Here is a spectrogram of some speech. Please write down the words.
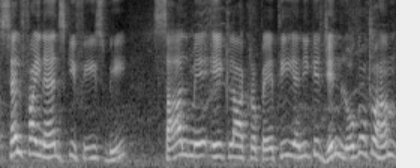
सेल्फ फाइनेंस की फ़ीस भी साल में एक लाख रुपए थी, यानी कि जिन लोगों को हम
